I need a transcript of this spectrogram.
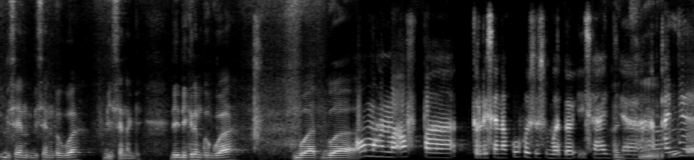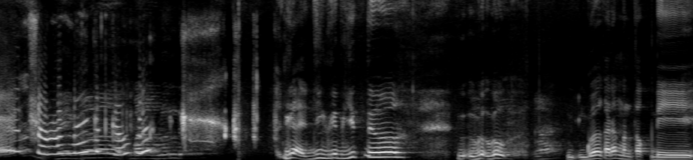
desain desain ke gua, desain lagi. Di, dikirim ke gua buat gua oh mohon maaf pak tulisan aku khusus buat doi saja anjay sombong banget gue Enggak anjing bukan gitu. Gua gua gua kadang mentok di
